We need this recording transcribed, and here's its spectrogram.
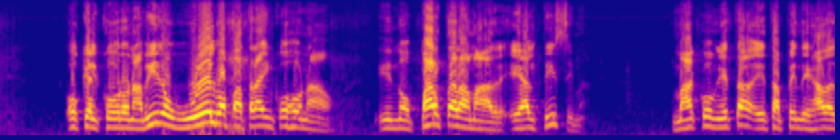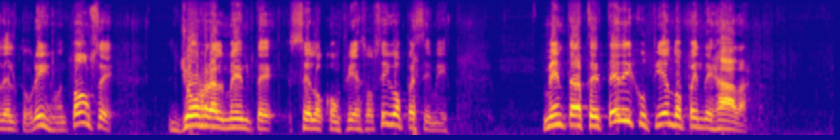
o que el coronavirus vuelva para atrás encojonado, y nos parta la madre es altísima. Más con esta, esta pendejada del turismo. Entonces, yo realmente, se lo confieso, sigo pesimista. Mientras te esté discutiendo pendejada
